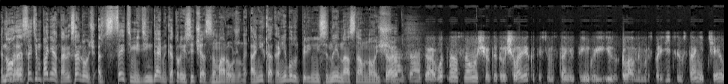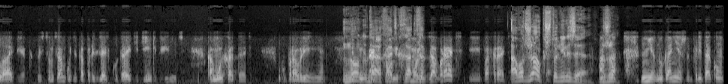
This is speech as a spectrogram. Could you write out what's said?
Но Да. э, с этим понятно, Александр Ильич, а с этими деньгами, которые сейчас заморожены, они как? Они будут перенесены на основной счет? Да, да, да. Вот на основной счет этого человека, то есть он станет им, главным распорядителем станет человек. То есть он сам будет определять, куда эти деньги двинуть, кому их отдать. управления. Ну, Это не да, значит, что он хоть- хоть- может забрать и потратить. А вот жалко, что нельзя. Жа- Не, ну, конечно, при таком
